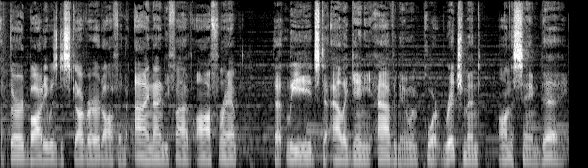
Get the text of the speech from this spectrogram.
a third body was discovered off an I 95 off ramp that leads to Allegheny Avenue in Port Richmond on the same day.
